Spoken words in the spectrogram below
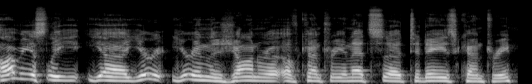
obviously, yeah, you're you're in the genre of country, and that's uh, today's country.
